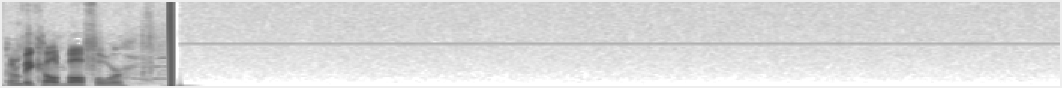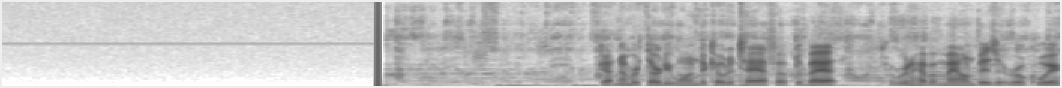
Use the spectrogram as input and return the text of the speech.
Going to be called ball four. Got number 31, Dakota Taff, up to bat. So we're going to have a mound visit real quick.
